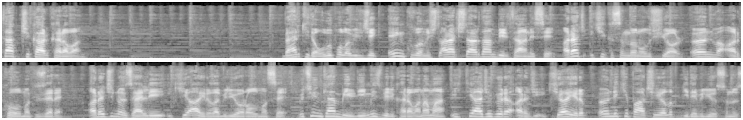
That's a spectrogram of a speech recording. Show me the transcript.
Tak çıkar karavan Belki de olup olabilecek en kullanışlı araçlardan bir tanesi. Araç iki kısımdan oluşuyor. Ön ve arka olmak üzere. Aracın özelliği ikiye ayrılabiliyor olması. Bütünken bildiğimiz bir karavan ama ihtiyaca göre aracı ikiye ayırıp öndeki parçayı alıp gidebiliyorsunuz.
